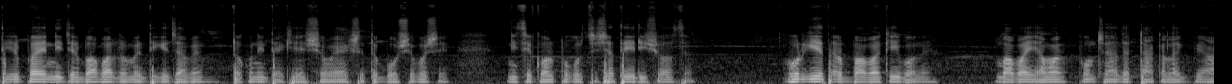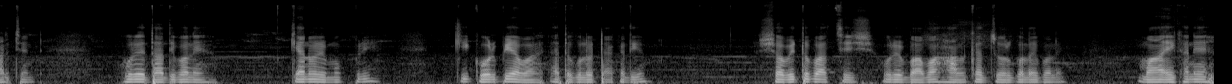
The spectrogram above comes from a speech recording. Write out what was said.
ধীর পায়ে নিজের বাবার রুমের দিকে যাবে। তখনই দেখে সবাই একসাথে বসে বসে নিচে গল্প করছে, সাথে এরিসও আছে। হুর গিয়ে তার বাবাকেই বলে, বাবাই, আমার পঞ্চাশ হাজার টাকা লাগবে আর্জেন্ট হুরের দাদি বলে কেন রে মুখপুরি কী করবি আবার এতগুলো টাকা দিয়ে? সবই তো পাচ্ছিস হুরের বাবা হালকা জোর গলায় বলে। মা, এখানে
